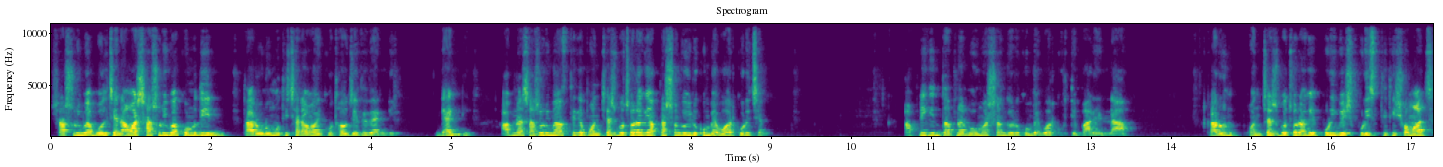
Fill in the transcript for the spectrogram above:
শাশুড়িমা বলছেন, আমার শাশুড়িমা কোনোদিন তার অনুমতি ছাড়া আমাকে কোথাও যেতে দেননি। দেননি? আপনার শাশুড়ি মা আজ থেকে পঞ্চাশ বছর আগে আপনার সঙ্গে ওইরকম ব্যবহার করেছেন। আপনি কিন্তু আপনার বৌমার সঙ্গে ওরকম ব্যবহার করতে পারেন না। কারণ পঞ্চাশ বছর আগের পরিবেশ, পরিস্থিতি, সমাজ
